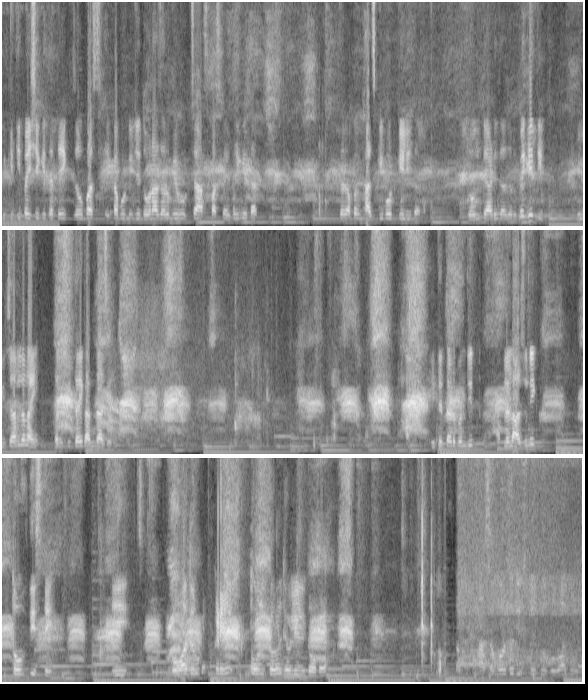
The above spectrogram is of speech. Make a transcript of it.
ते किती पैसे घेतात ते एक जवळपास एका बोटीचे दोन हजार रुपये बोटच्या आसपास काहीतरी घेतात. तर आपण खाजगी बोट केली तर. दोन ते अडीच हजार रुपये घेतील. मी विचारलं नाही तरी सुद्धा एक अंदाज आहे. इथे तटबंदीत आपल्याला अजून एक तोफ दिसते. ही गोवा दुर्गकडे तोंड करून ठेवलेली तोफ आहे. हा समोरचा दिसतोय तो गोवा दुर्ग.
